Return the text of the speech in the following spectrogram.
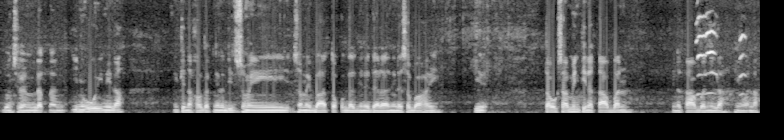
doon sila nadatnan inuuwi nila yung kinakagat nila dito sa may sa may batok dahil dinadala nila sa bahay tawag sa amin tinataban tinataban nila yung anak.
